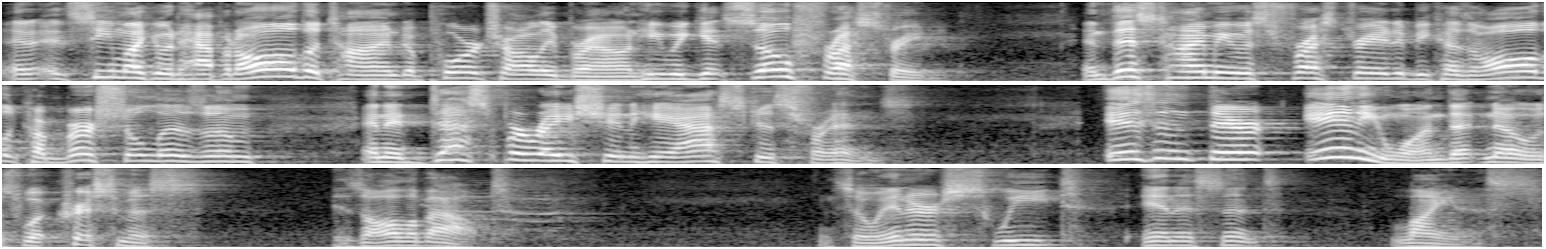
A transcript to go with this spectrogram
it seemed like it would happen all the time to poor Charlie Brown. He would get so frustrated. And this time he was frustrated because of all the commercialism. And in desperation, he asked his friends, Isn't there anyone that knows what Christmas is all about? And so enter sweet, innocent Linus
